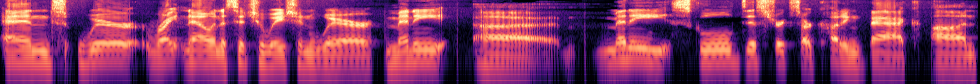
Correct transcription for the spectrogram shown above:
and we're right now in a situation where many uh, many school districts are cutting back on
